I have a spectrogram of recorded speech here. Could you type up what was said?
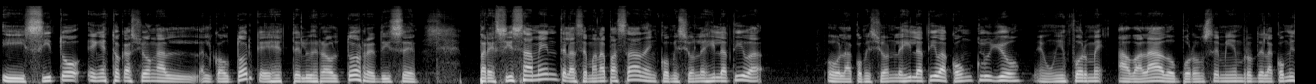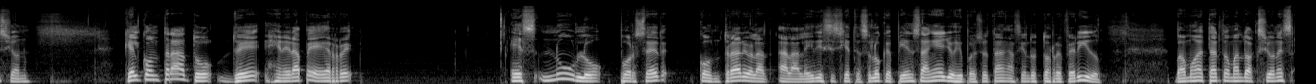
y cito en esta ocasión al, al coautor, que es este Luis Raúl Torres, dice, precisamente la semana pasada en comisión legislativa, o la comisión legislativa concluyó en un informe avalado por 11 miembros de la comisión, que el contrato de Genera PR es nulo por ser contrario a la, ley 17. Eso es lo que piensan ellos y por eso están haciendo estos referidos. Vamos a estar tomando acciones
